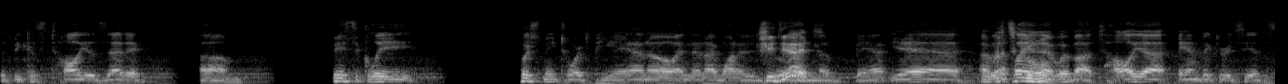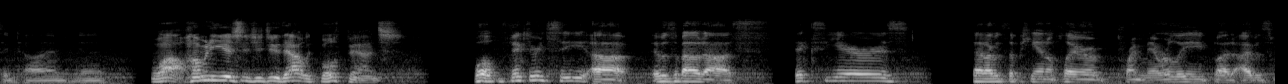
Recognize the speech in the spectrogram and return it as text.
is because Thalia Zedek um, basically pushed me towards piano, and then I wanted to She do it did? in the band. Yeah, I was playing cool. it with uh, Thalia and Victory C at the same time. Yeah. Wow, how many years did you do that with both bands? Well, Victory Sea, uh, it was about uh, six years that I was the piano player primarily, but I was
